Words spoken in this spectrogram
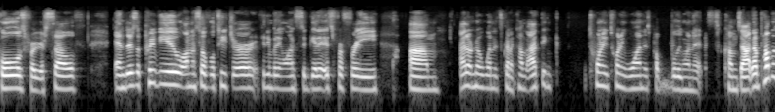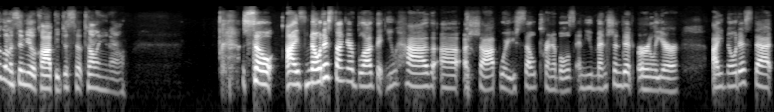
goals for yourself and there's a preview on a soulful teacher if anybody wants to get it it's for free um i don't know when it's going to come i think 2021 is probably when it comes out i'm probably going to send you a copy just telling you now so I've noticed on your blog that you have uh, a shop where you sell printables, and you mentioned it earlier. I noticed that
